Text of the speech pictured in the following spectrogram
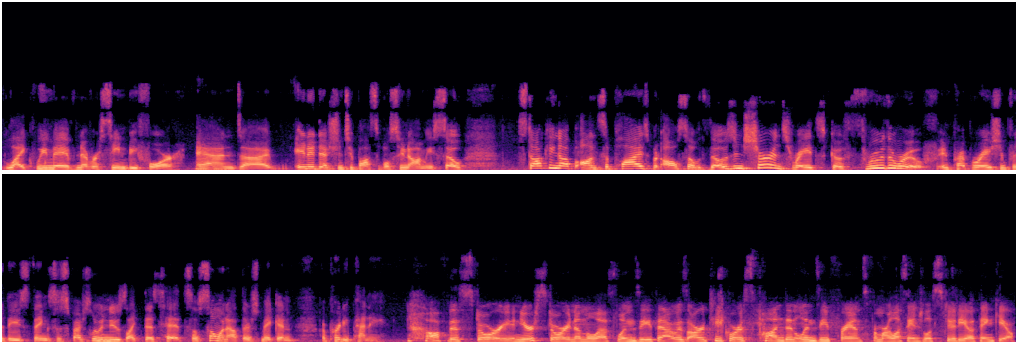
like we may have never seen before, mm -hmm. and uh, in addition to possible tsunamis. So stocking up on supplies, but also those insurance rates go through the roof in preparation for these things, especially when news like this hits. So someone out there's making a pretty penny. Off this story, and your story nonetheless, Lindsay. That was RT correspondent Lindsay France from our Los Angeles studio. Thank you.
